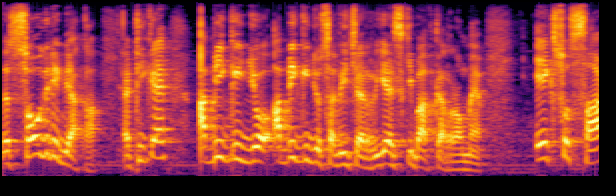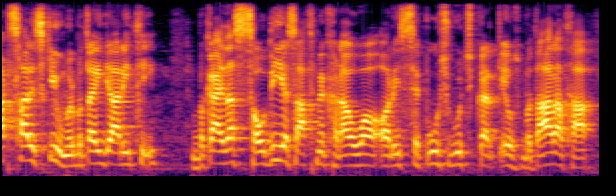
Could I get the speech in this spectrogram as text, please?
सऊदी अरबिया का, ठीक है? अभी की जो, अभी की जो सदी चल रही है, इसकी बात कर रहा हूँ मैं। 160 साल इसकी उम्र बताई जा रही थी। बाकायदा सऊदी साथ में खड़ा हुआ और इससे पूछ गुछ करके उस बता रहा था।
